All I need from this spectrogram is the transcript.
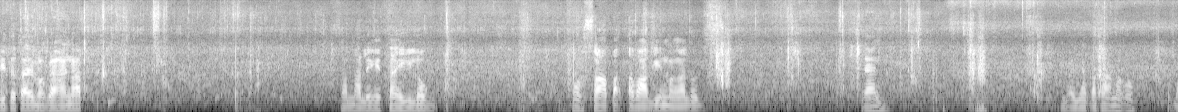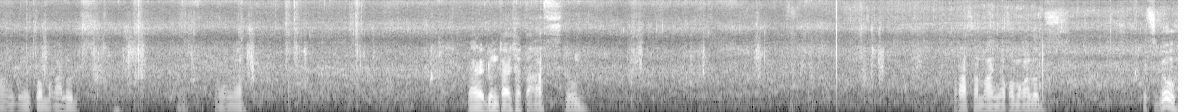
dito tayo maghahanap sa maliit na ilog o sapa tawagin mga lods. Yan. Niya kasama ko. Pamangkin ko mga lods. Ano. Dahil doon tayo sa taas, doon. Tara, samahan niyo ako mga lods. Let's go!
